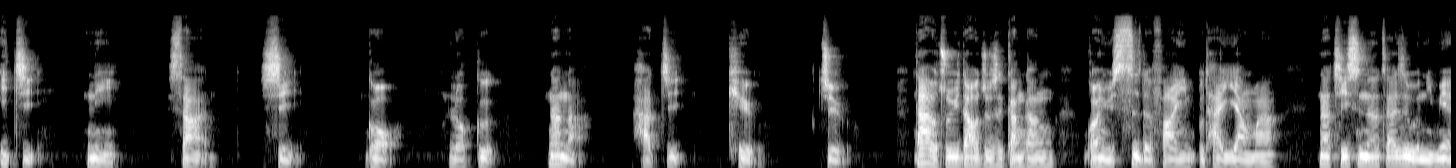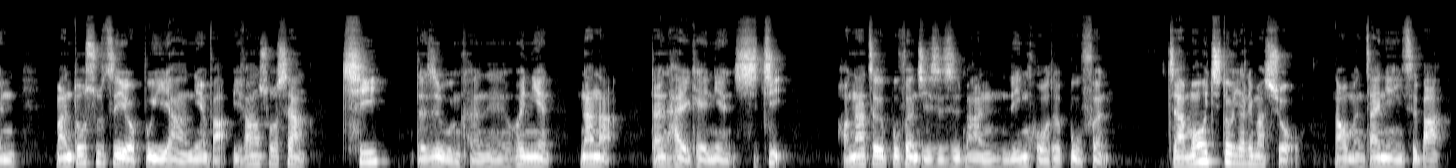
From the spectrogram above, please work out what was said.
う。1、2、3、4、5、 6、7、8、9、10。大家有注意到，就是刚刚关于四的发音不太一样吗？那其实呢，在日文里面，蛮多数字也有不一样的念法。比方说，像七的日文可能会念ナナ，但是它也可以念シジ。好，那这个部分其实是蛮灵活的部分。じゃあもう一度やりましょう。那我们再念一次吧。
